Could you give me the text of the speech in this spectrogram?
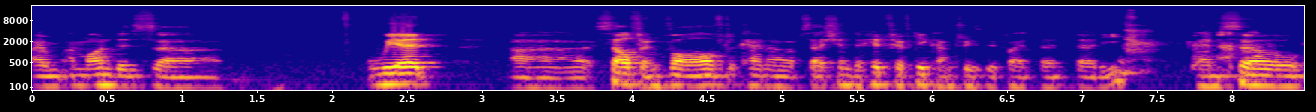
I'm, I'm on this uh, weird, uh, self-involved kind of obsession to hit 50 countries before I turned 30. And so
